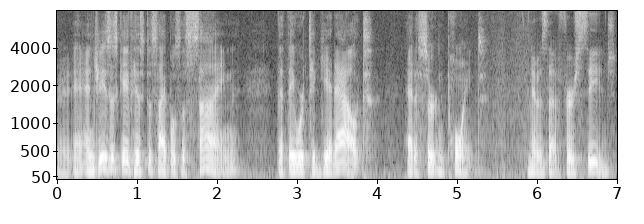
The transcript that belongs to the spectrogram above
Right. And, and Jesus gave his disciples a sign that they were to get out at a certain point. And it was that first siege.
